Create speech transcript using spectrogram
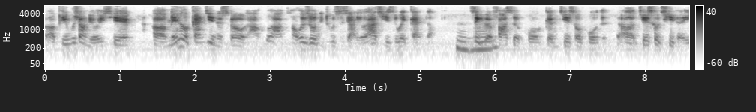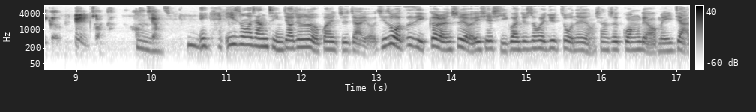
呃皮肤上有一些呃没那么干净的时候，然后啊或者说你涂指甲油，它其实会干扰嗯这个发射波跟接收波的呃接收器的一个运转啊，好、嗯这样子。嗯诶，医生，我想请教，就是有关于指甲油。其实我自己个人是有一些习惯，就是会去做那种像是光疗美甲，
